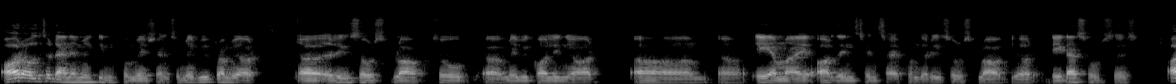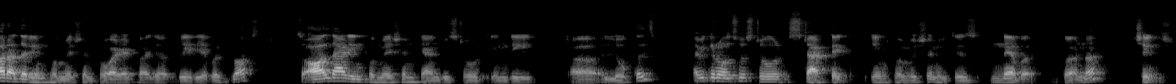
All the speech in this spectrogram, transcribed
or also dynamic information. So maybe from your uh, resource block so uh, maybe calling your um, uh, AMI or the instance type from the resource block your data sources or other information provided by the variable blocks. So all that information can be stored in the uh, locals. And we can also store static information which is never gonna change.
